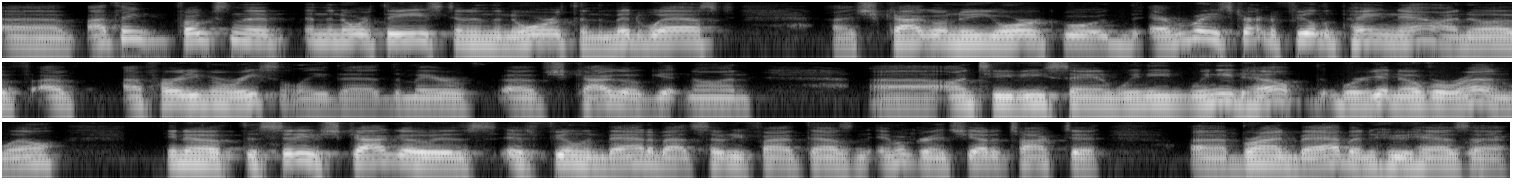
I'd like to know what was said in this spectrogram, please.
uh, I think folks in the in the Northeast and in the North and the Midwest uh, Chicago, New York, everybody's starting to feel the pain now. I know I've I've, I've heard even recently the the mayor of, of Chicago getting on uh, on TV saying we need we need help. We're getting overrun. Well, you know if the city of Chicago is is feeling bad about seventy five thousand immigrants, you ought to talk to uh, Brian Babin, who has a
